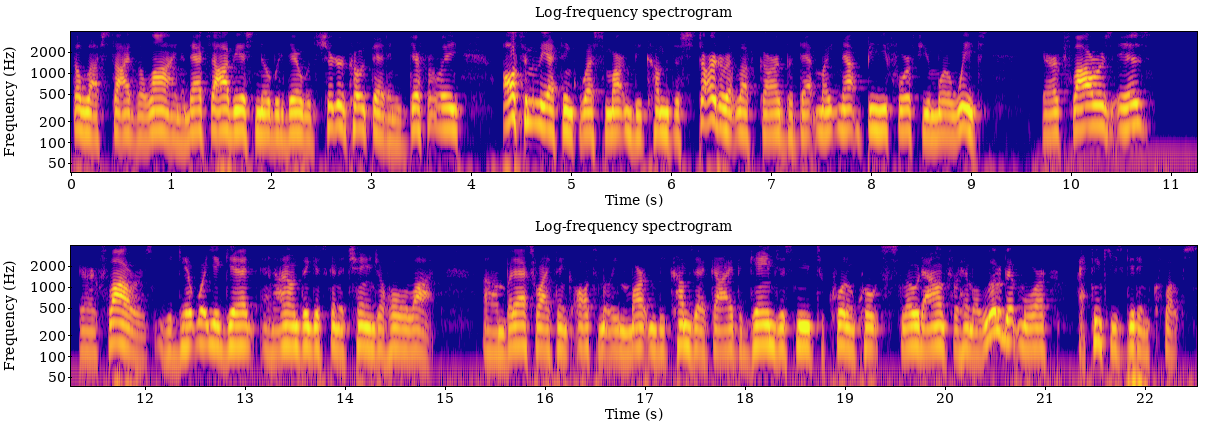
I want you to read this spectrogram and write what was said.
the left side of the line. And that's obvious. Nobody there would sugarcoat that any differently. Ultimately, I think Wes Martin becomes the starter at left guard, but that might not be for a few more weeks. Ereck Flowers is Ereck Flowers. You get what you get, and I don't think it's going to change a whole lot. Um, but that's why I think ultimately Martin becomes that guy. The game just needs to quote unquote slow down for him a little bit more. I think he's getting close.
